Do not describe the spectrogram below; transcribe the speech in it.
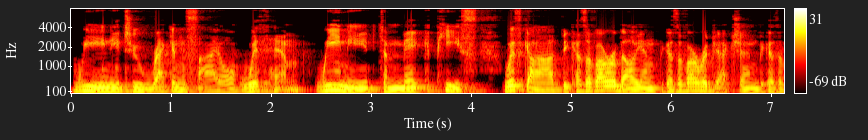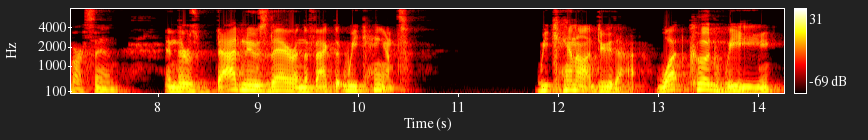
We need to reconcile with Him. We need to make peace with God because of our rebellion, because of our rejection, because of our sin. And there's bad news there in the fact that we can't. We cannot do that. What could we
